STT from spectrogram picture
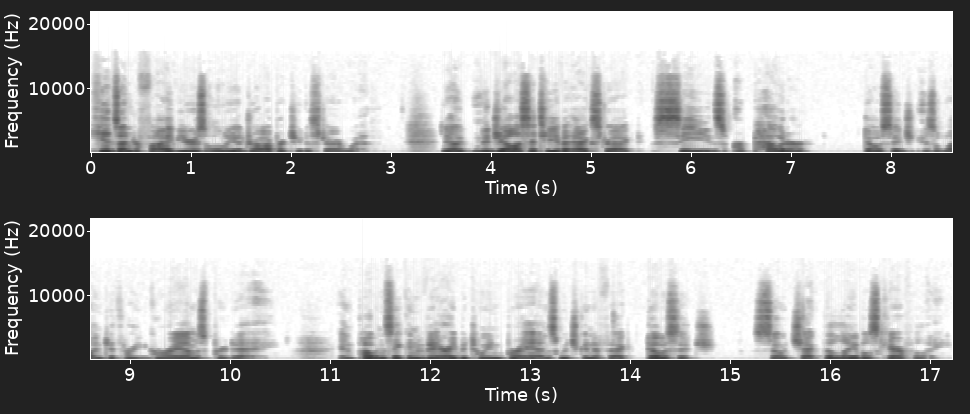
kids under 5 years only a drop or two to start with. Now, Nigella sativa extract seeds or powder dosage is 1 to 3 grams per day, and potency can vary between brands, which can affect dosage. So check the labels carefully.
